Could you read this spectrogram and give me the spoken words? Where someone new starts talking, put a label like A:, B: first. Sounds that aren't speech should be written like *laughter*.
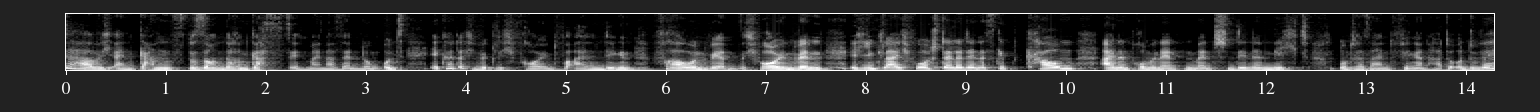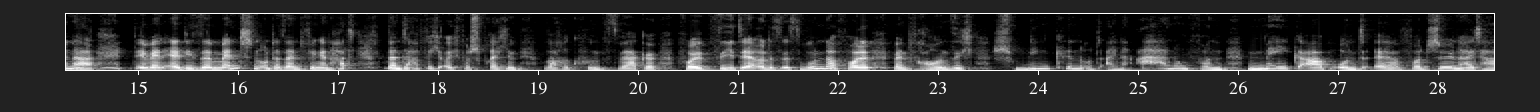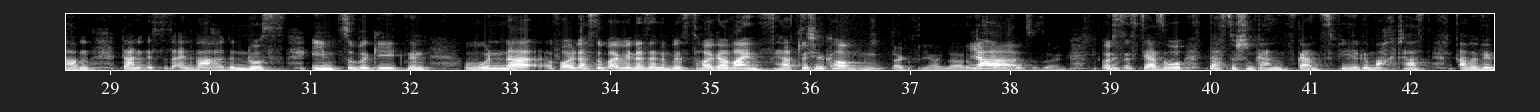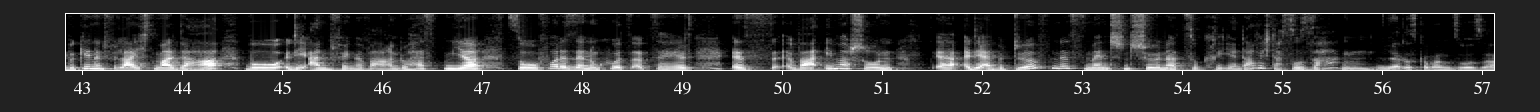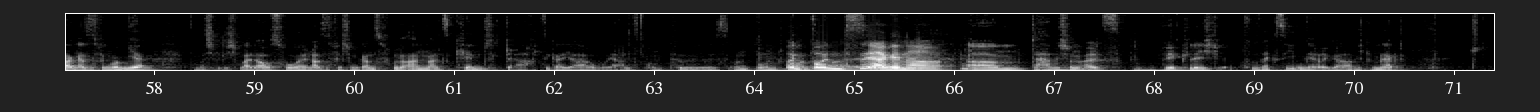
A: Heute habe ich einen ganz besonderen Gast in meiner Sendung und ihr könnt euch wirklich freuen. Vor allen Dingen Frauen werden sich freuen, wenn ich ihn gleich vorstelle, denn es gibt kaum einen prominenten Menschen, den er nicht unter seinen Fingern hatte. Und wenn er, wenn er diese Menschen unter seinen Fingern hat, dann darf ich euch versprechen, wahre Kunstwerke vollzieht er. Und es ist wundervoll, wenn Frauen sich schminken und eine Ahnung von Make-up und äh, von Schönheit haben, dann ist es ein wahrer Genuss, ihm zu begegnen. Wundervoll, dass du bei mir in der Sendung bist, Holger Weins. Herzlich willkommen.
B: Danke für die Einladung.
A: Ja. hier zu sein. Und es ist ja so, dass du schon ganz, ganz viel gemacht hast. Aber wir beginnen vielleicht mal da, wo die Anfänge waren. Du hast mir so vor der Sendung kurz erzählt, es war immer schon äh, dir ein Bedürfnis, Menschen schöner zu kreieren. Darf ich das so sagen?
B: Ja, das kann man so sagen. Also es fing bei mir da muss ich wirklich weit ausholen. Also es fing schon ganz früh an, als Kind der 80er Jahre, wo ja alles pompös und bunt war.
A: Und, und bunt, so ja genau.
B: Ähm, da habe ich schon als wirklich so sechs, siebenjähriger habe ich gemerkt,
